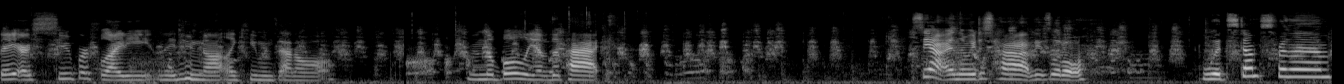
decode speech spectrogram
They are super flighty and they do not like humans at all. And the bully of the pack. So yeah, and then we just have these little wood stumps for them.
